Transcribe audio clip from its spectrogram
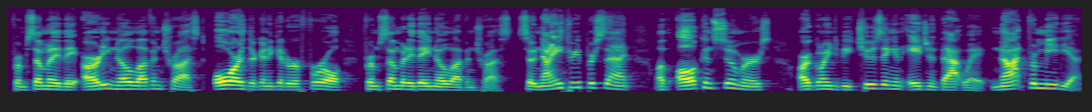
from somebody they already know, love, and trust, or they're going to get a referral from somebody they know, love, and trust. So 93% of all consumers are going to be choosing an agent that way, not from media,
